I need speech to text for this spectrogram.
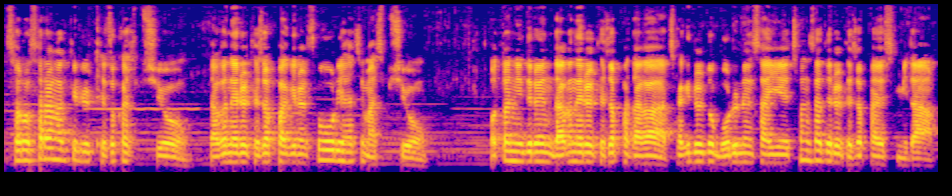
서로 사랑하기를 계속하십시오. 나그네를 대접하기를 소홀히 하지 마십시오. 어떤 이들은 나그네를 대접하다가 자기들도 모르는 사이에 천사들을 대접하였습니다.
